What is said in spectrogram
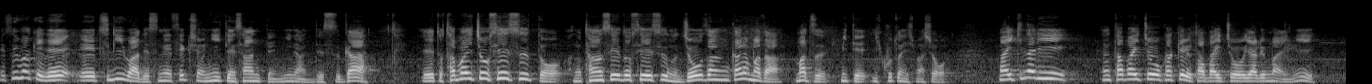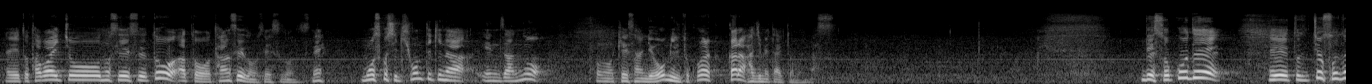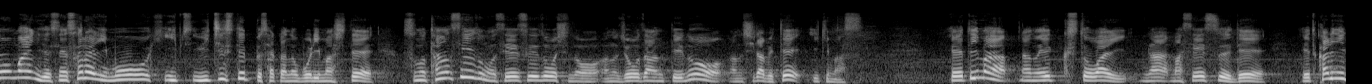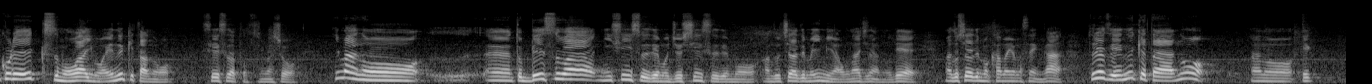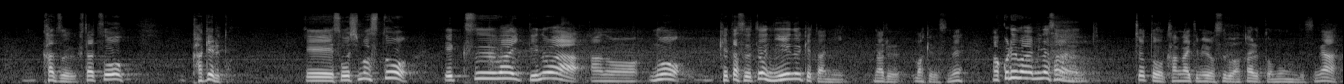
そういうわけで、え次はですね、セクション2.3.2なんですが、えーと、多倍長整数とあの単精度整数の乗算からまだまず見ていくことにしましょう。まあ、いきなり多倍長をかける多倍長をやる前に、えーと、多倍長の整数とあと単精度の整数のですね、もう少し基本的な演算のこの計算量を見るところから始めたいと思います。で、そこで、えーと、一応その前にですね、さらにもう1ステップ遡りまして、その単精度の整数同士のあの乗算っていうのをあの調べていきます。えー、と今、あの x と y がまあ整数で、えー、と仮にこれ x も y も n 桁の整数だったとしましょう。今の、えー、とベースは2進数でも10進数でもどちらでも意味は同じなので、まあ、どちらでも構いませんが、とりあえず n 桁のあの数2つをかけると。えー、そうしますと、xy っていうのは、あの、の桁数というのは 2n 桁になるわけですね。まあ、これは皆さんちょっと考えてみればすぐわかると思うんですが、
